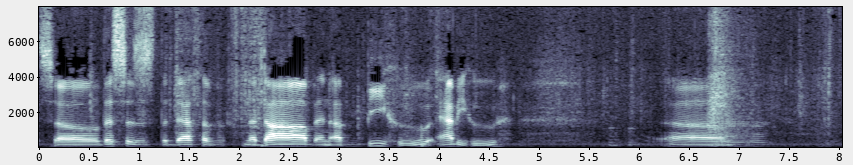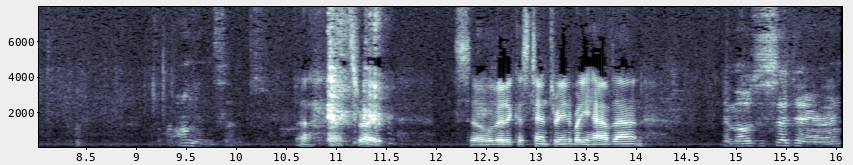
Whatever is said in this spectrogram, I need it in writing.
So this is the death of Nadab and Abihu. Abihu. Uh, Wrong incense. uh, that's right. So Leviticus 10:3. Anybody have that? And Moses said to Aaron,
